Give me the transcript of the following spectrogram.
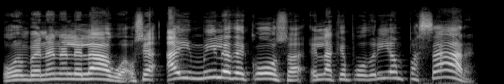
O envenenenle el agua. O sea, hay miles de cosas en las que podrían pasar.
